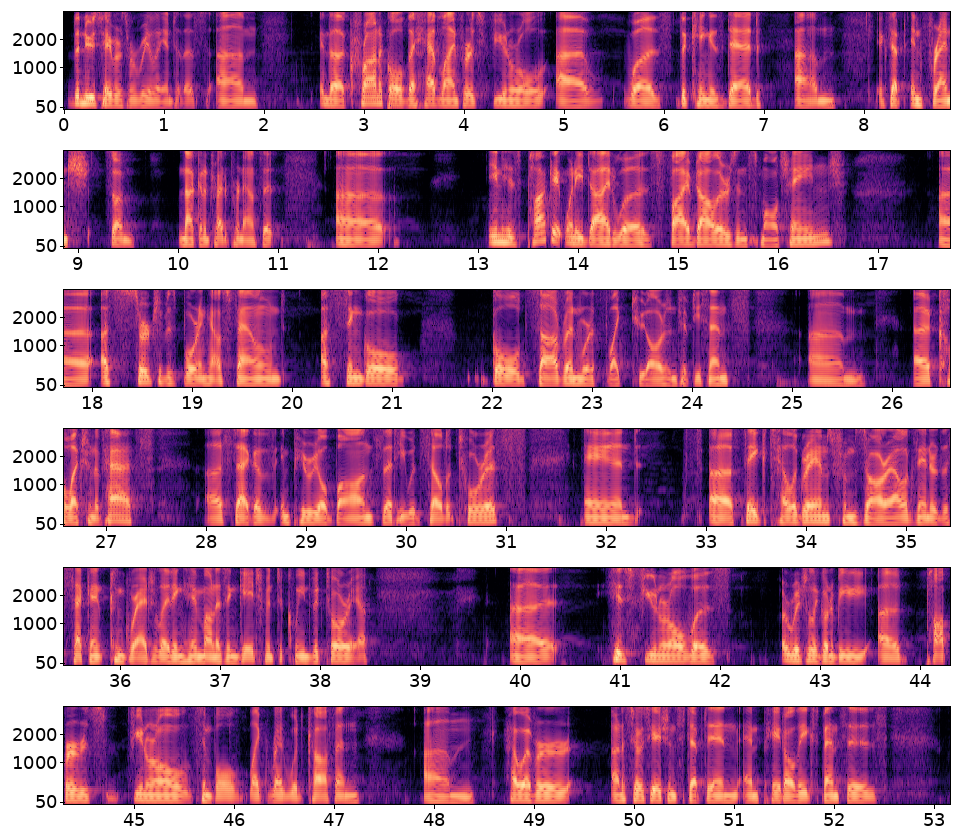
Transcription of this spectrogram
the newspapers were really into this. Um, in the Chronicle, the headline for his funeral uh, was "The King is Dead," um, except in French, so I'm not going to try to pronounce it. Uh, in his pocket when he died was five dollars in small change. Uh, a search of his boarding house found a single gold sovereign worth like two dollars and fifty cents. Um, a collection of hats, a stack of imperial bonds that he would sell to tourists, and uh, fake telegrams from Tsar Alexander II congratulating him on his engagement to Queen Victoria. Uh, his funeral was originally going to be a pauper's funeral, simple like redwood coffin. Um, however, an association stepped in and paid all the expenses,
